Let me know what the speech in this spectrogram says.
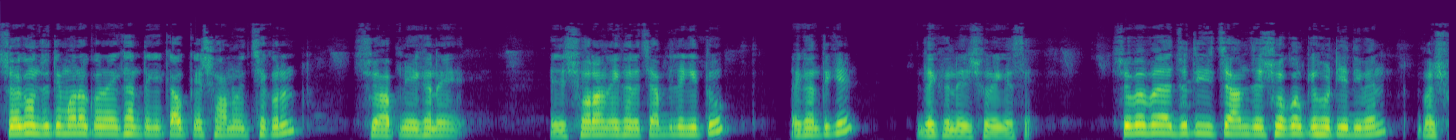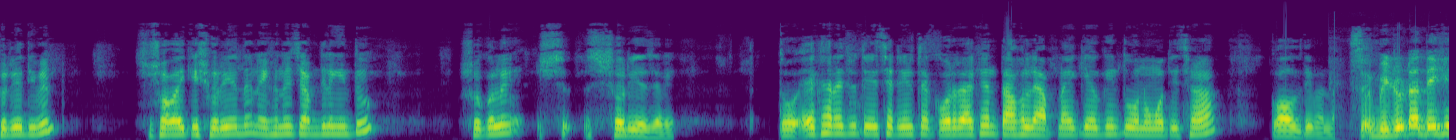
সো এখন যদি মনে করেন এখান থেকে কাউকে সরানোর ইচ্ছে করেন সো আপনি এখানে, এই সরান, এখানে চাপ দিলে কিন্তু এখান থেকে দেখুন এই সরে গেছে। সো ব্যাপারে যদি চান যে সকলকে হটিয়ে দিবেন বা সরিয়ে দিবেন সবাইকে সরিয়ে দেন, এখানে চাপ দিলে কিন্তু সকলে সরিয়ে যাবে। তো এখানে যদি এই সেটিংসটা করে রাখেন, তাহলে আপনাকেও কিন্তু অনুমতি ছাড়া কল দিবেন না। সো ভিডিওটা দেখে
